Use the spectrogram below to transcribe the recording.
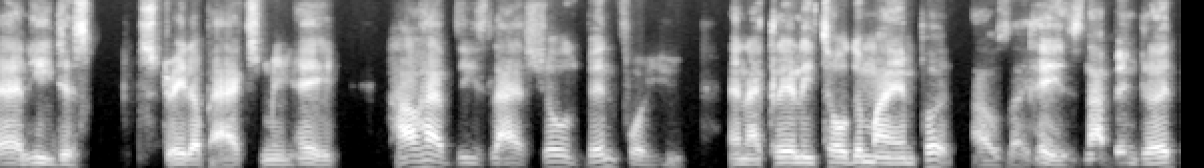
and he just straight up asked me, "Hey, how have these last shows been for you?" And I clearly told him my input. I was like, "Hey, it's not been good.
